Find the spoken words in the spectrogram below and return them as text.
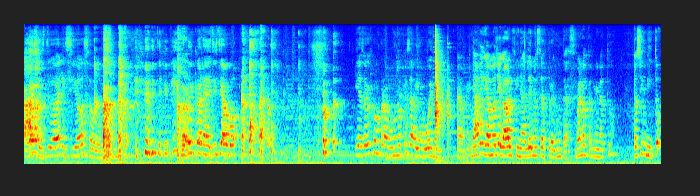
Ay, estuvo delicioso. y con eso sí se ahogó. y eso que compraba uno que sabía bueno. Ya, amiga, hemos llegado al final de nuestras preguntas. Bueno, termina tú. Los invito,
